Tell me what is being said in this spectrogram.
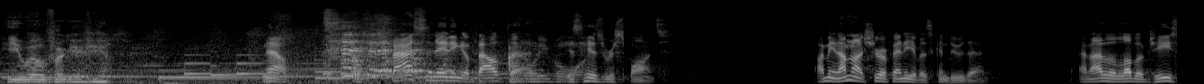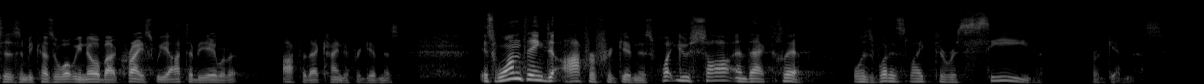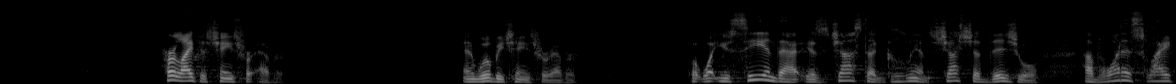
He will forgive you. Now, fascinating about that is his response. I mean, I'm not sure if any of us can do that. And out of the love of Jesus and because of what we know about Christ, we ought to be able to offer that kind of forgiveness. It's one thing to offer forgiveness. What you saw in that clip was what it's like to receive forgiveness. Her life has changed forever and will be changed forever. But what you see in that is just a glimpse, just a visual of what it's like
